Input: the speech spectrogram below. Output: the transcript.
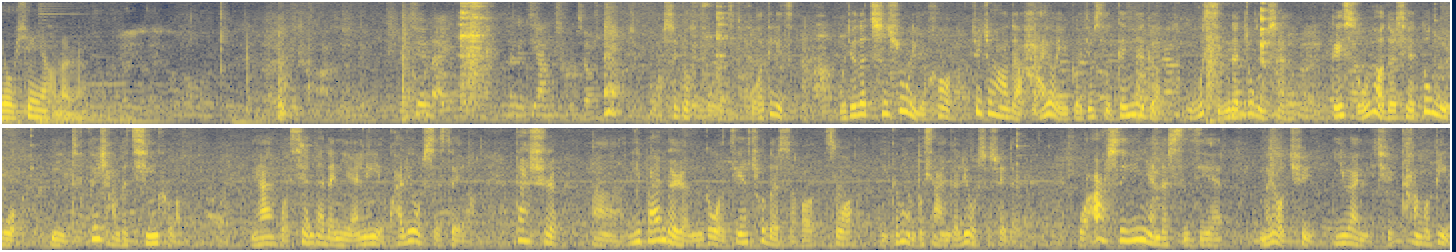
有信仰的人。先来一那个姜茶。我是个佛佛弟子，我觉得吃素以后最重要的还有一个就是跟那个无形的众生，跟所有的这些动物，你非常的亲和。你看我现在的年龄也快六十岁了，但是，啊，一般的人跟我接触的时候说你根本不像一个六十岁的人。我二十一年的时间没有去医院里去看过病，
